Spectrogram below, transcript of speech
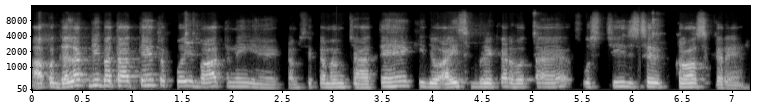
आप गलत भी बताते हैं तो कोई बात नहीं है। कम से कम हम चाहते हैं कि जो आइस ब्रेकर होता है, उस चीज़ से क्रॉस करें।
